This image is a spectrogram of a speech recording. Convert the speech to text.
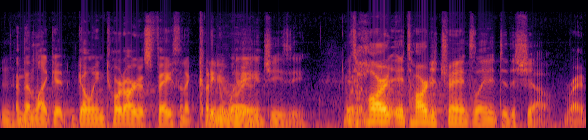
mm-hmm. and then, like, it going toward Arya's face and it cutting It'd away. really cheesy. It's Would've hard. It's hard to translate it to the show. Right.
